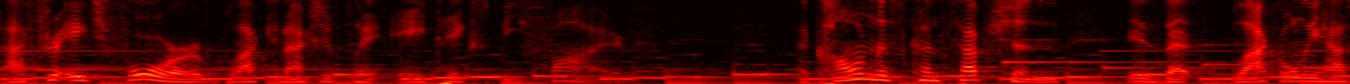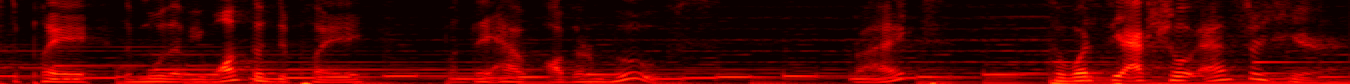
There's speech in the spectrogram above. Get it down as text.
After h4, black can actually play a takes b5. A common misconception is that black only has to play the move that we want them to play, but they have other moves, right? So what's the actual answer here?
